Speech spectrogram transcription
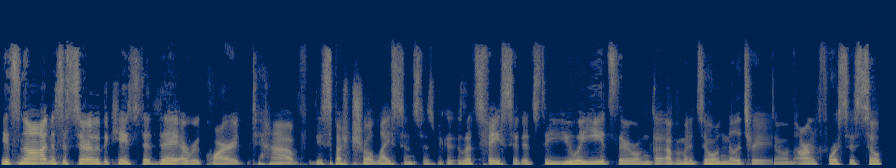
It's not necessarily the case that they are required to have these special licenses because let's face it, it's the UAE, it's their own government, it's their own military, their own armed forces. So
